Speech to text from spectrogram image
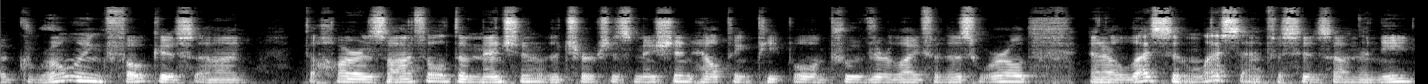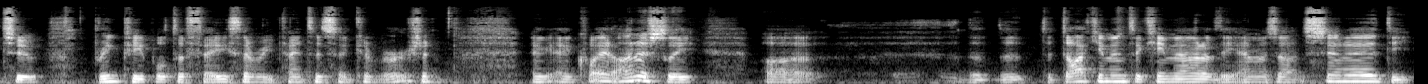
a growing focus on the horizontal dimension of the church's mission, helping people improve their life in this world, and a less and less emphasis on the need to bring people to faith and repentance and conversion. And, and quite honestly, uh, the, the, the document that came out of the Amazon Synod, the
